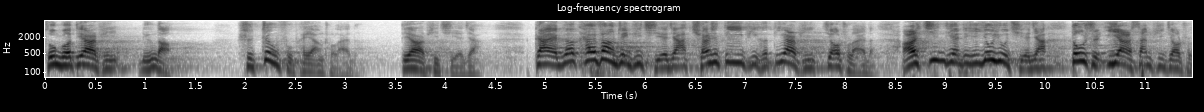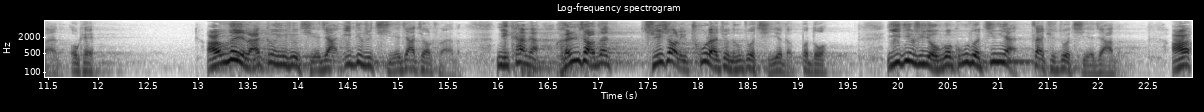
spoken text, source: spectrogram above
中国第二批领导是政府培养出来的，第二批企业家，改革开放这批企业家全是第一批和第二批教出来的，而今天这些优秀企业家都是一二三批教出来的。OK。而未来更优秀企业家一定是企业家教出来的。你看看，很少在学校里出来就能做企业的不多，一定是有过工作经验再去做企业家的。而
